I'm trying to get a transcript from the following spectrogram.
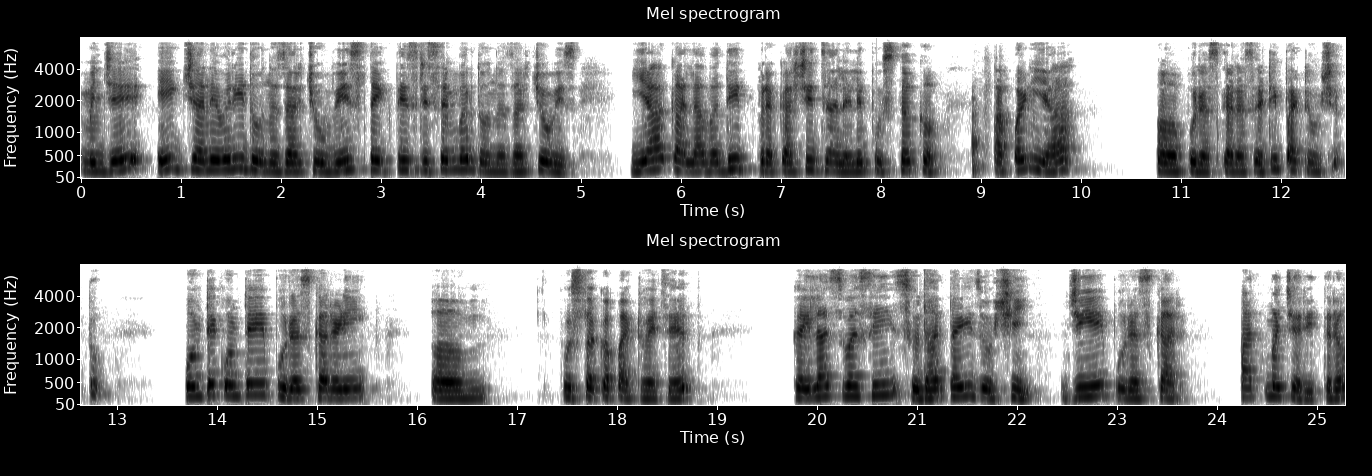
म्हणजे एक जानेवारी दोन हजार चोवीस ते एकतीस डिसेंबर दोन हजार चोवीस या कालावधीत प्रकाशित झालेले पुस्तक आपण या पुरस्कारासाठी पाठवू शकतो. कोणते कोणते पुरस्कारणी पुस्तकं पाठवायचे आहेत? कैलासवासी सुधाताई जोशी जी ए पुरस्कार आत्मचरित्र.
